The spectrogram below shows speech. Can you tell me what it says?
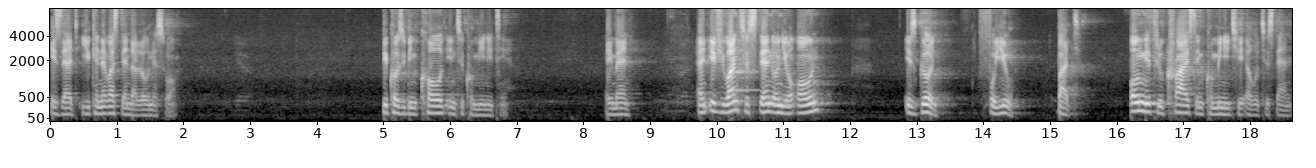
is that you can never stand alone as well. Because you've been called into community. Amen. And if you want to stand on your own, it's good for you. But only through Christ and community you're able to stand.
